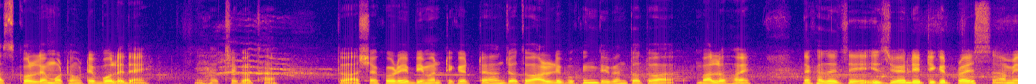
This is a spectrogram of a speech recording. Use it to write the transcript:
আজ করলে মোটামুটি বলে দেয়। এই হচ্ছে কথা। তো আশা করি বিমান টিকিটটা যত আর্লি বুকিং দিবেন, তত ভালো হয়। দেখা যায় যে ইউজুয়ালি টিকিট প্রাইস আমি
